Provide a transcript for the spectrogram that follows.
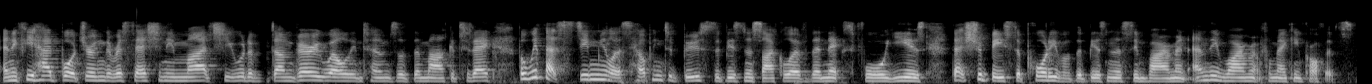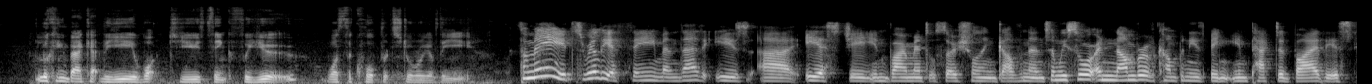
And if you had bought during the recession in March, you would have done very well in terms of the market today. But with that stimulus helping to boost the business cycle over the next four years, that should be supportive of the business environment and the environment for making profits. Looking back at the year, what do you think for you was the corporate story of the year? For me, it's really a theme, and that is uh, ESG, environmental, social, and governance. And we saw a number of companies being impacted by this.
